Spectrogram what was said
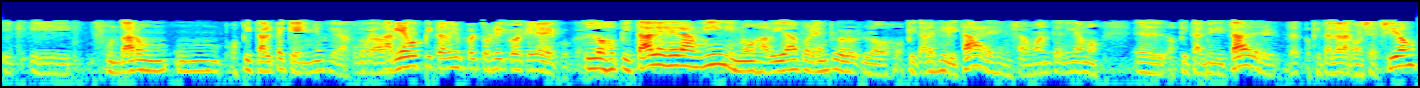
y, fundaron un, hospital pequeño que acomodaba. ¿Habían hospitales en Puerto Rico en aquella época? Los hospitales eran mínimos, había por ejemplo los hospitales militares, en San Juan teníamos el hospital militar, el, hospital de la Concepción,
